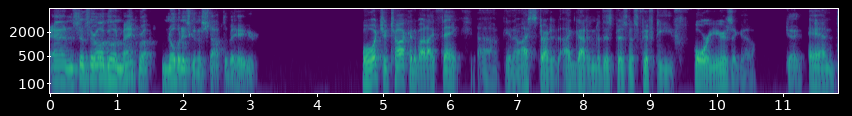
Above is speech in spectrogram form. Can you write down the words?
And since they're all going bankrupt, nobody's going to stop the behavior. Well, what you're talking about, I think, uh, you know, I started, I got into this business 54 years ago. Okay. And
